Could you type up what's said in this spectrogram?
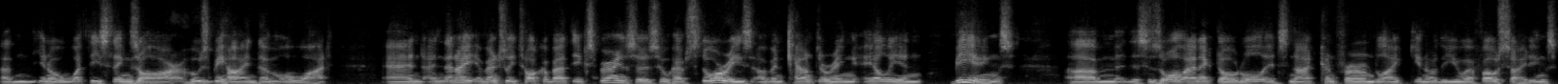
um, you know, what these things are, who's behind them, or what. And, and then I eventually talk about the experiencers who have stories of encountering alien beings. Um, this is all anecdotal. It's not confirmed like, you know, the UFO sightings,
